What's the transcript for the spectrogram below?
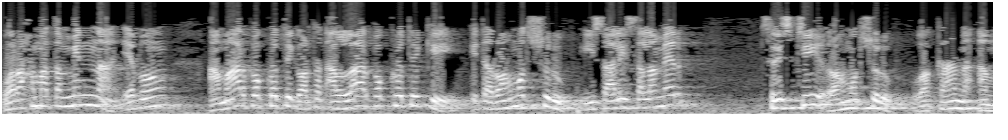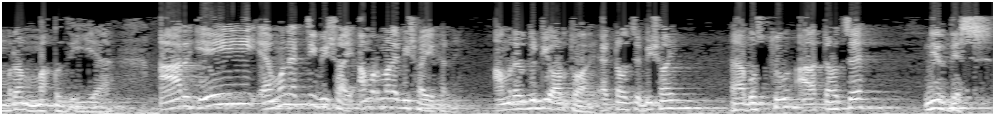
ও রহমাত মিন্না এবং আমার পক্ষ থেকে, অর্থাৎ আল্লাহর পক্ষ থেকে এটা রহমত স্বরূপ। ঈসা আলী সাল্লামের সৃষ্টি রহমত স্বরূপ ওয়াকান আমরা মাকদিয়া। আর এই এমন একটি বিষয়, আমার মানে বিষয় এখানে। আমরের দুটি অর্থ হয়, একটা হচ্ছে বিষয় বস্তু, আর একটা হচ্ছে নির্দেশ।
